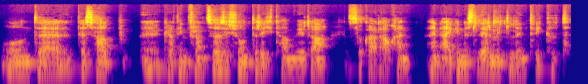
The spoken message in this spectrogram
und äh, deshalb, äh, gerade im Französischunterricht haben wir da sogar auch ein, ein eigenes Lehrmittel entwickelt.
